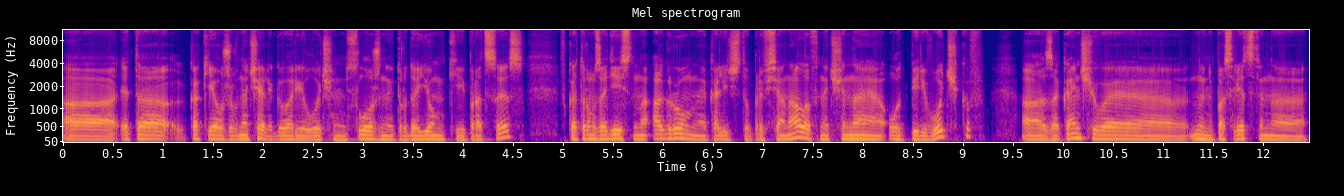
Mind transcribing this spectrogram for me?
А, Это, как я уже вначале говорил, очень сложный трудоемкий процесс, в котором задействовано огромное количество профессионалов, начиная от переводчиков, а, заканчивая ну, непосредственно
